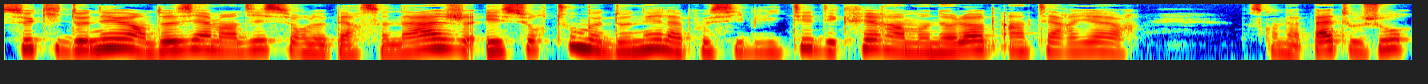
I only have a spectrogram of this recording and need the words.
ce qui donnait un deuxième indice sur le personnage et surtout me donnait la possibilité d'écrire un monologue intérieur, parce qu'on n'a pas toujours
